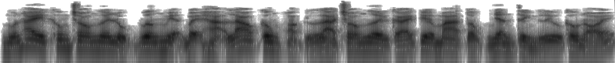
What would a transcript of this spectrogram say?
muốn hay không cho ngươi lục vương miệng bệ hạ lao công hoặc là cho ngươi cái kia ma tộc nhân tình lưu câu nói.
